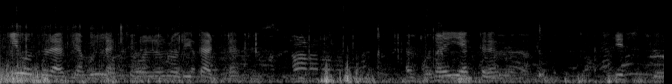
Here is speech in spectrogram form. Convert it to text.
কি বন্ধুরা কেমন লাগছে বলো নদীর ধারটা এই একটা দেখো পিস্তল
